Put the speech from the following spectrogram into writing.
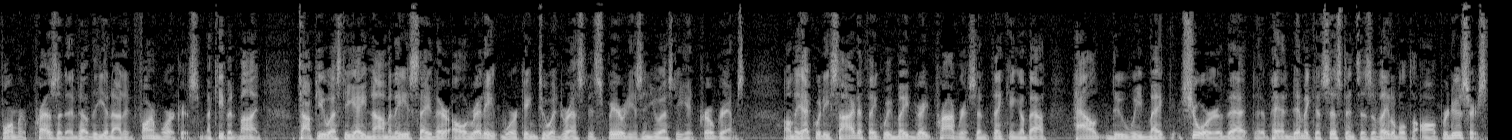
former president of the United Farm Workers. Now keep in mind, top USDA nominees say they're already working to address disparities in USDA programs. On the equity side, I think we've made great progress in thinking about how do we make sure that uh, pandemic assistance is available to all producers.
